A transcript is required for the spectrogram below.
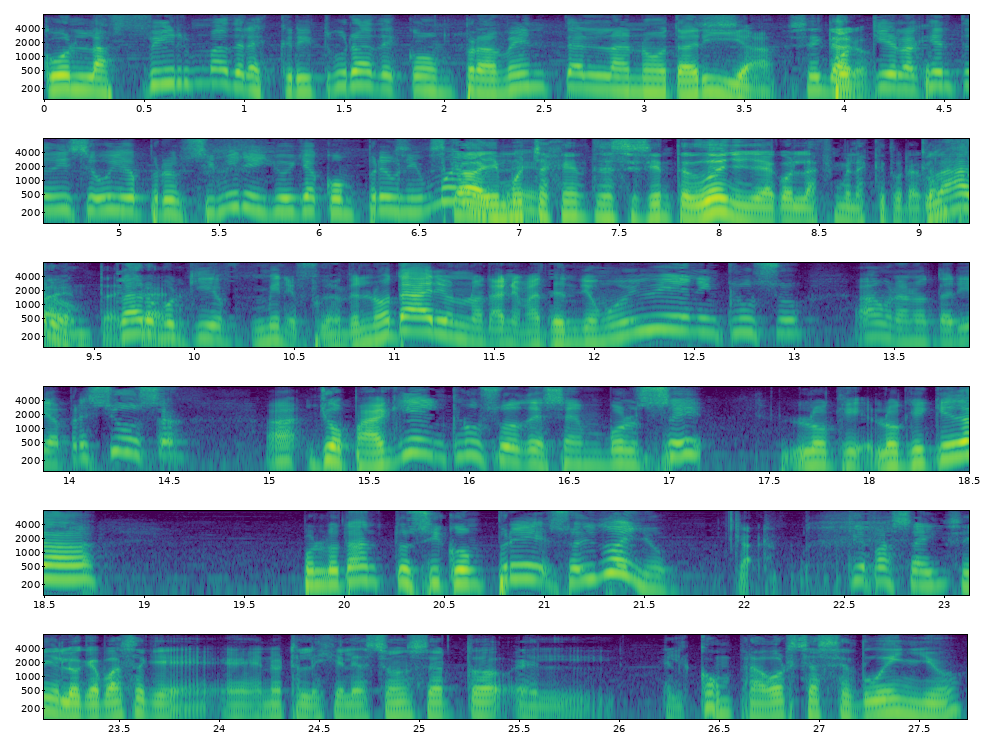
con la firma de la escritura de compraventa en la notaría. Sí, claro. Porque la gente dice, oye, pero si mire, yo ya compré un inmueble. Claro, y mucha gente se siente dueño ya con la firma de la escritura de Claro, compraventa, claro, porque, mire, fui donde el notario, un notario me atendió muy bien incluso, a una notaría preciosa, ah, yo pagué incluso, desembolsé lo que, lo que quedaba, por lo tanto, si compré, soy dueño. Claro. ¿Qué pasa ahí? Sí, lo que pasa es que eh, en nuestra legislación, ¿cierto? El, el comprador se hace dueño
